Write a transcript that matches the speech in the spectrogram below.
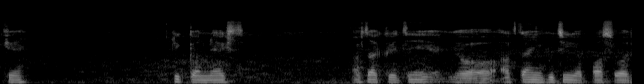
okay. Click on next. After creating your after inputting your password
